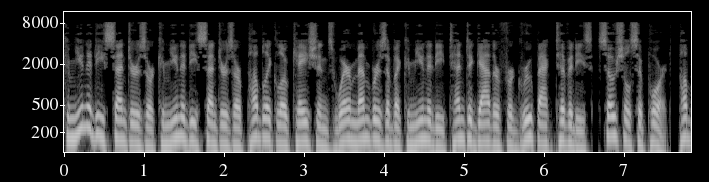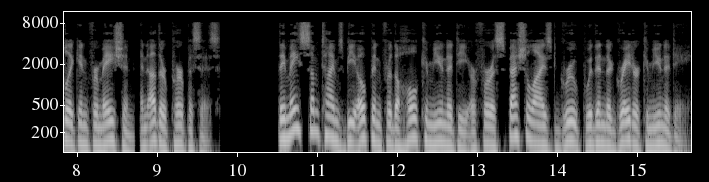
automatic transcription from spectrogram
Community centers or community centers are public locations where members of a community tend to gather for group activities, social support, public information, and other purposes. They may sometimes be open for the whole community or for a specialized group within the greater community.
